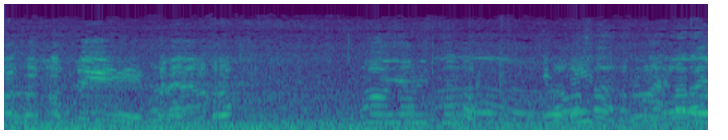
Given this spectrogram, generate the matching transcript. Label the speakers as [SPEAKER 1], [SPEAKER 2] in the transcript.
[SPEAKER 1] Dos se traen el otro? No, ya ahorita no. A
